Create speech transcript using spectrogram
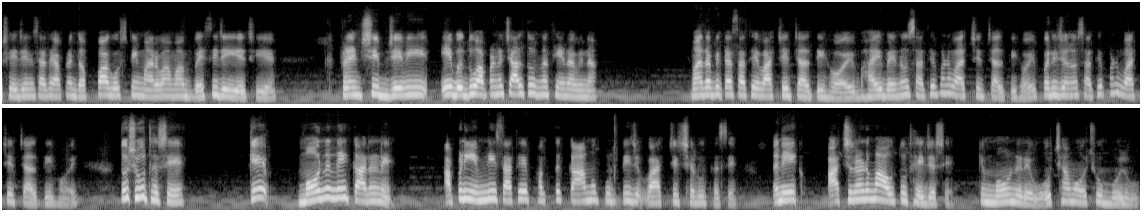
છે, જેની સાથે આપણે ગપ્પા ગોષ્ઠી મારવામાં બેસી જઈએ છીએ ફ્રેન્ડશીપ જેવી એ બધું આપણને ચાલતું જ નથી એના વિના. માતા પિતા સાથે વાતચીત ચાલતી હોય ભાઈ બહેનો સાથે પણ વાતચીત ચાલતી હોય, પરિજનો સાથે પણ વાતચીત ચાલતી હોય, તો શું થશે કે મૌનને કારણે આપણી એમની સાથે ફક્ત કામ પૂરતી જ વાતચીત શરૂ થશે અને એક આચરણમાં આવતું થઈ જશે કે મૌન રહેવું, ઓછામાં ઓછું બોલવું.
